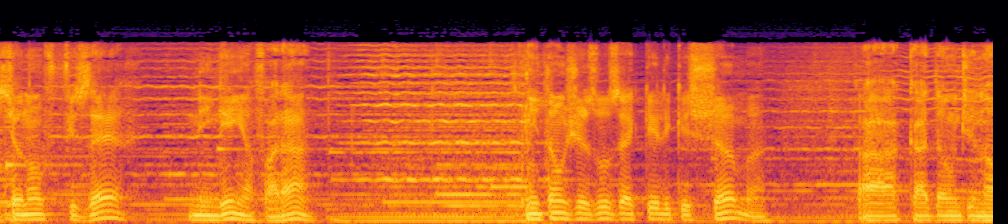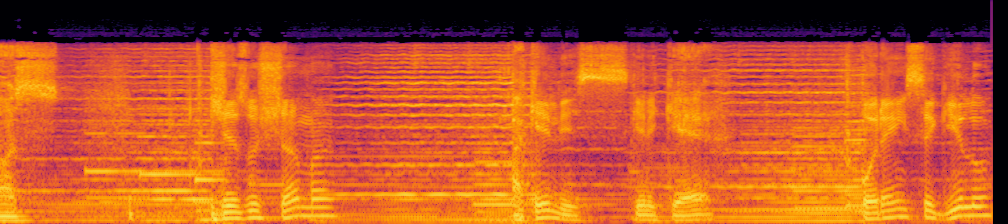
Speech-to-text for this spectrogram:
Se eu não fizer, ninguém a fará. Então Jesus é aquele que chama a cada um de nós. Jesus chama aqueles que ele quer, porém segui-lo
